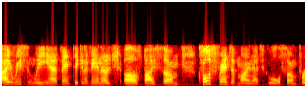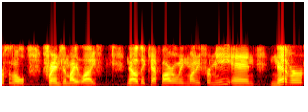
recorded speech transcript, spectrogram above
I recently have been taken advantage of by some close friends of mine at school, some personal friends in my life. Now they kept borrowing money from me and never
